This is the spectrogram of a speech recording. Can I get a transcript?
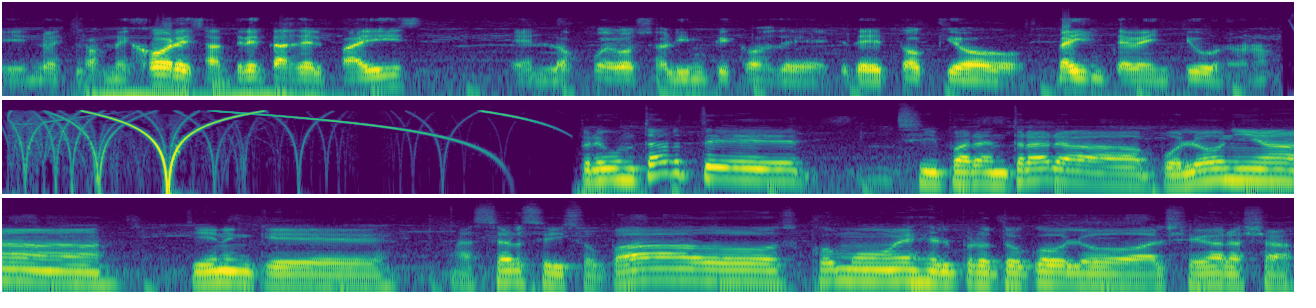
y nuestros mejores atletas del país en los Juegos Olímpicos de, Tokio 2021. ¿no? Preguntarte si para entrar a Polonia tienen que hacerse hisopados, ¿cómo es el protocolo al llegar allá?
